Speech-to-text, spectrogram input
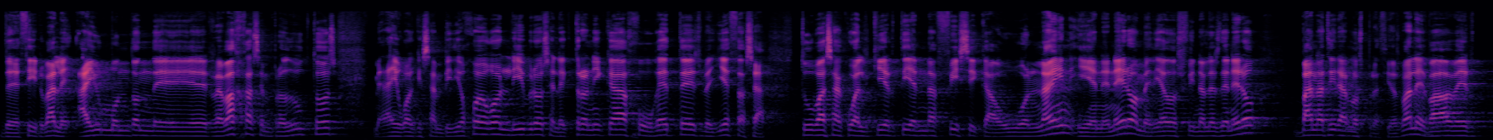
de decir, vale, hay un montón de rebajas en productos, me da igual que sean videojuegos, libros, electrónica, juguetes, belleza, o sea, tú vas a cualquier tienda física u online y en enero, a mediados finales de enero, van a tirar los precios, ¿vale? Va a haber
